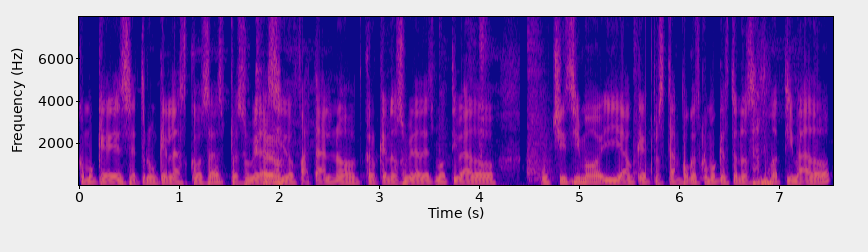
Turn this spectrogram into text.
como que se trunquen las cosas, pues hubiera sido fatal, ¿no? Creo que nos hubiera desmotivado muchísimo y aunque pues tampoco es como que esto nos ha motivado,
